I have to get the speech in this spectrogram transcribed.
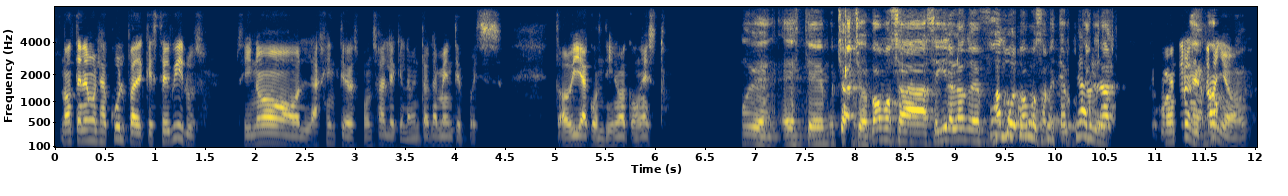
No tenemos la culpa de que esté el virus, sino la gente responsable que lamentablemente pues todavía continúa con esto. Muy bien, este muchachos, vamos a seguir hablando de fútbol, vamos, a meter comentarios de Toño.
